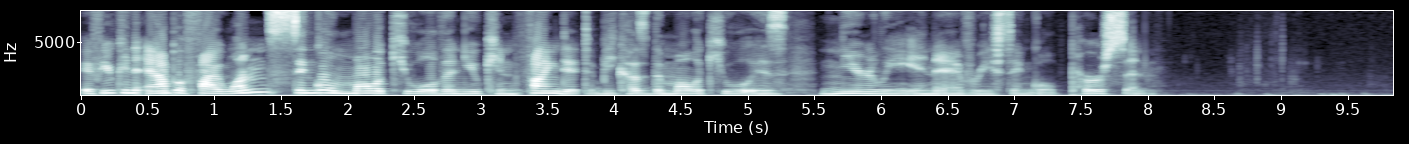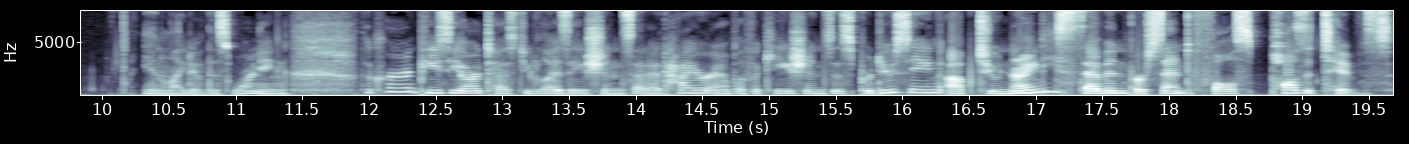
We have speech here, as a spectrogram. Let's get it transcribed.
If you can amplify one single molecule, then you can find it because the molecule is nearly in every single person. In light of this warning, the current PCR test utilization set at higher amplifications is producing up to 97% false positives.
